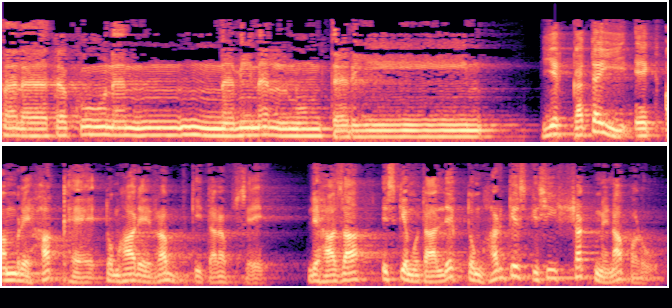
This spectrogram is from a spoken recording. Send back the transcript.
فلا تكونن من الممترین۔ یہ قطعی ایک امر حق ہے تمہارے رب کی طرف سے۔ لہذا اس کے متعلق تم ہرگز کسی شک میں نہ پڑو۔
